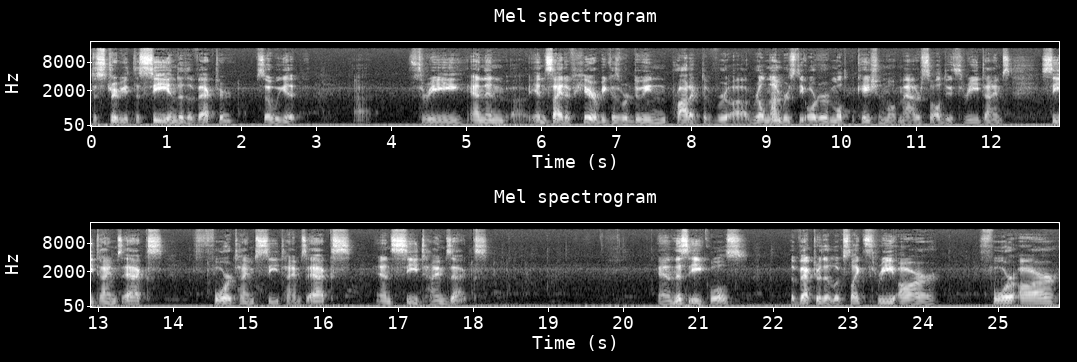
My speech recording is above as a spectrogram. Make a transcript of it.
distribute the c into the vector. So we get uh, 3 and then uh, inside of here because we're doing product of uh, real numbers the order of multiplication won't matter so I'll do 3 times c times x 4 times c times x and c times x. And this equals the vector that looks like 3r 4r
